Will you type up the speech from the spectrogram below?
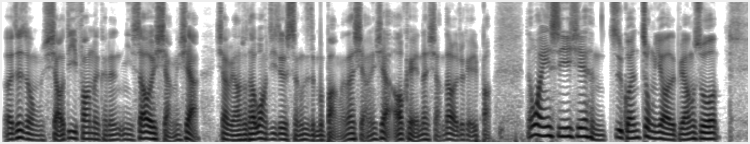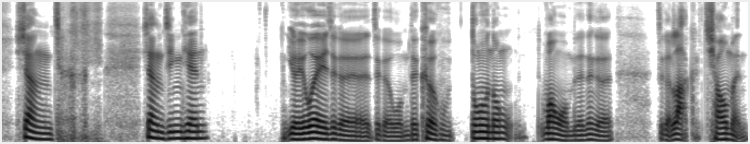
呃这种小地方呢，可能你稍微想一下，像比方说他忘记这个绳子怎么绑了，那想一下，OK，那想到了就可以绑。那万一是一些很至关重要的，比方说。像像今天有一位这个这个我们的客户咚咚咚往我们的那个这个 lock 敲门，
